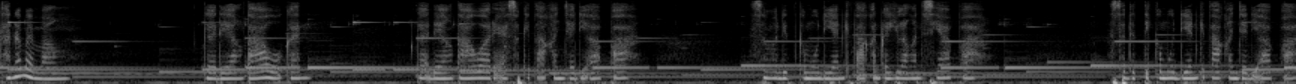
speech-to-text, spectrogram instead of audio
Karena memang Gak ada yang tahu kan Gak ada yang tahu hari esok kita akan jadi apa. Semedit kemudian kita akan kehilangan siapa. Sedetik kemudian kita akan jadi apa.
